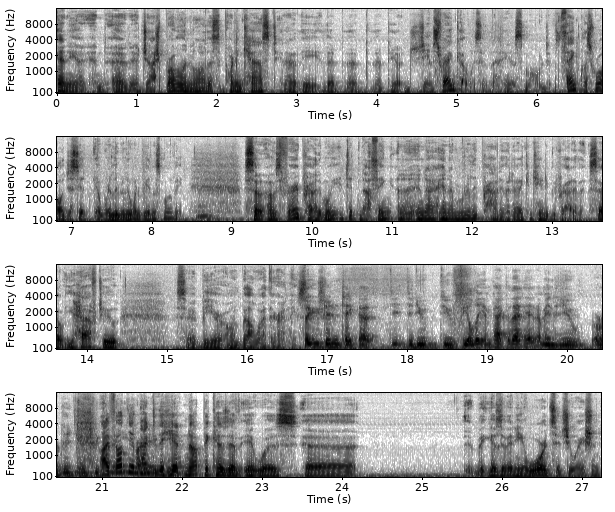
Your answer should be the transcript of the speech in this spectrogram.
And, you know, and uh, Josh Brolin and a lot of the supporting cast, you know, the, that, that, that you know, James Franco was in that, you know, small, thankless role. Just said, I really, really want to be in this movie. So I was very proud of the movie. It did nothing, and, and, I, and I'm really proud of it, and I continue to be proud of it. So you have to so be your own bellwether in these So you didn't take that? Did, did you do you feel the impact of that hit? I mean, did you or did, did you? I felt the impact of the hit not because of it was uh, because of any award situation,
